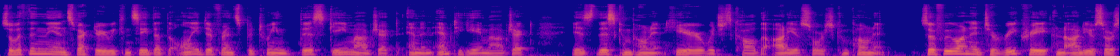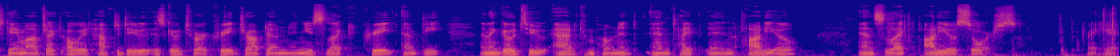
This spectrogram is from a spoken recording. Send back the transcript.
So within the inspector, we can see that the only difference between this game object and an empty game object is this component here, which is called the audio source component. So if we wanted to recreate an audio source game object, all we'd have to do is go to our create drop-down menu, select create empty, and then go to add component and type in audio and select audio source right here.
